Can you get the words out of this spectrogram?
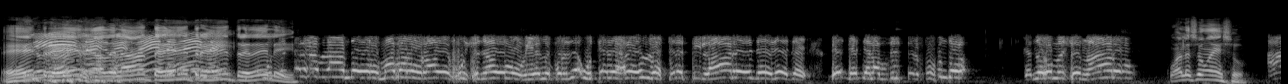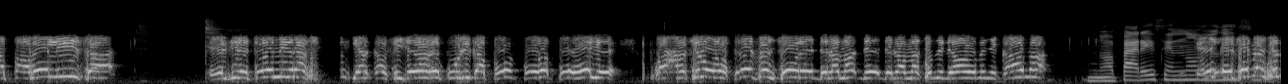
Entre, Sí, entre, dele, adelante, dele, entre, dele. entre, dele. Ustedes están hablando de los más valorados funcionarios del gobierno, pero ustedes dejaron los tres pilares de, de, de, de, de- de la del mundo, que no lo mencionaron. ¿Cuáles son esos? A Pavel Lisa, el director de migración y al canciller de la República, por, por, por- oye, han sido los tres defensores de la, de la nacionalidad dominicana. No aparecen, no. Esa canción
